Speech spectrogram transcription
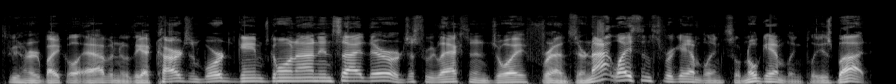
300 Bickel Avenue. They got cards and board games going on inside there, or just relax and enjoy friends. They're not licensed for gambling, so no gambling, please, but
